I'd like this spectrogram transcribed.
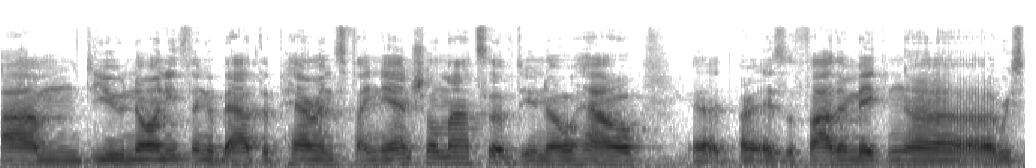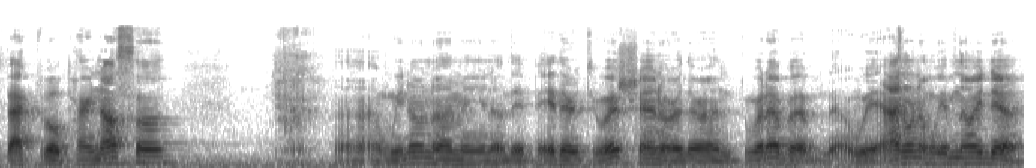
Um, do you know anything about the parents' financial matzav? Do you know how uh, is the father making a respectable parnasa? Uh, we don't know. I mean, you know, they pay their tuition or they're on whatever. We, I don't know. We have no idea.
